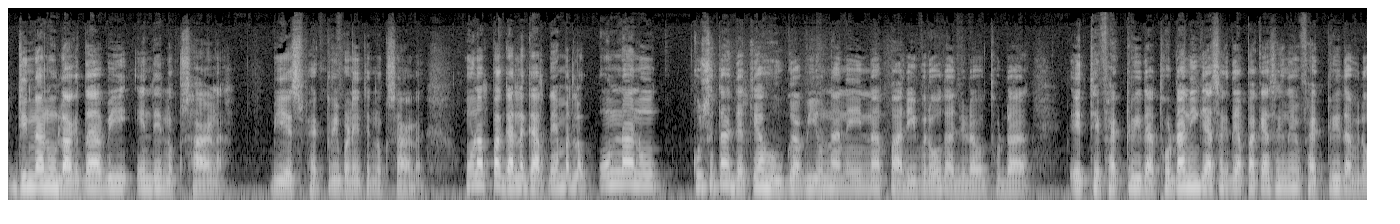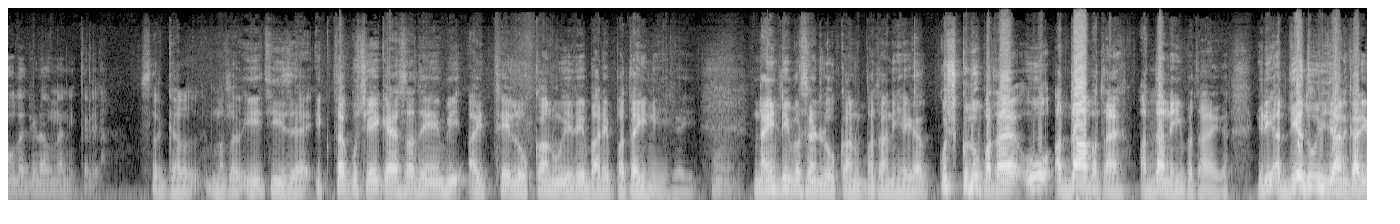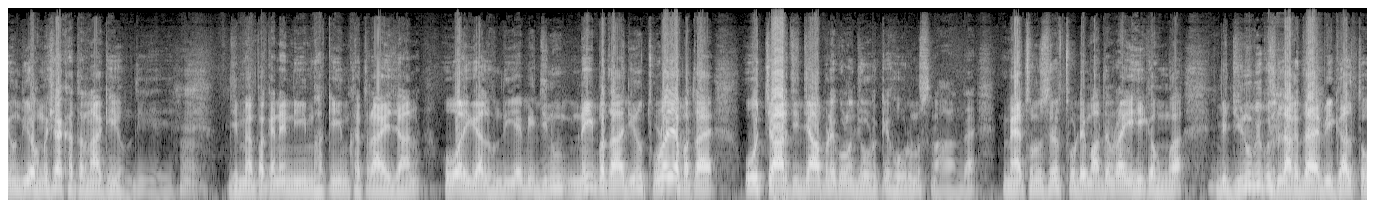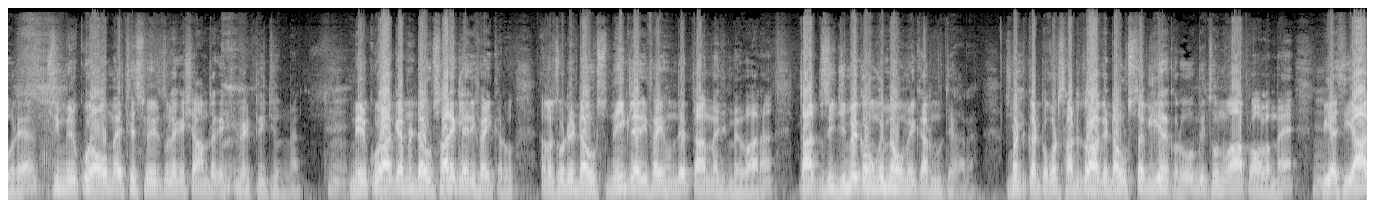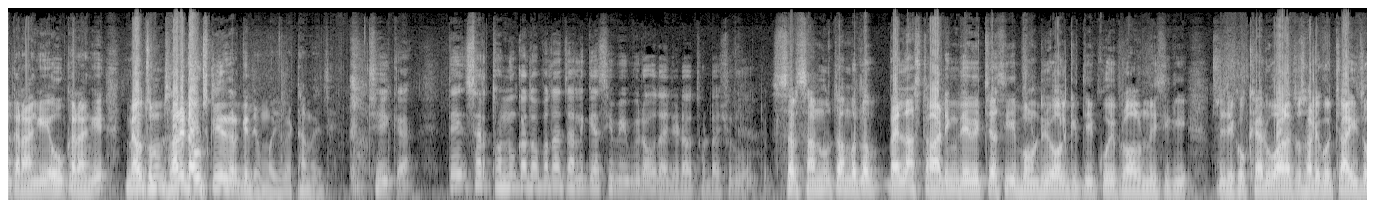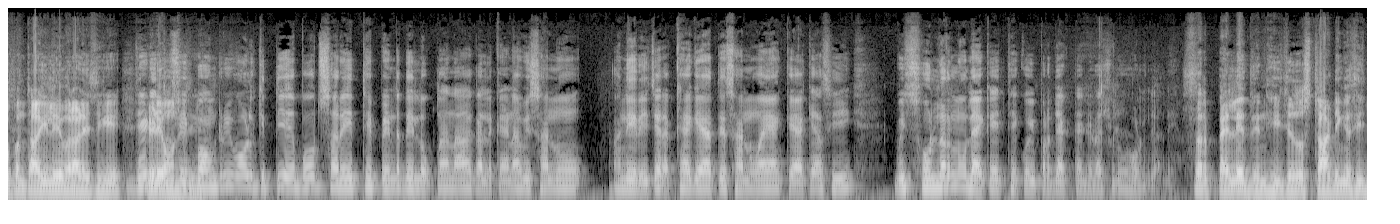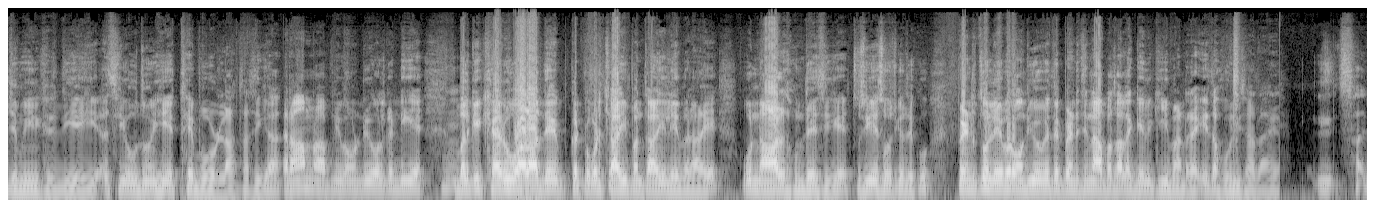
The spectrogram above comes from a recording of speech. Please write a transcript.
ਜਿਨ੍ਹਾਂ ਨੂੰ ਲੱਗਦਾ ਵੀ ਇਹਦੇ ਨੁਕਸਾਨ ਆ ਵੀ ਇਸ ਫੈਕਟਰੀ ਬਣੇ ਤੇ ਨੁਕਸਾਨ ਆ ਹੁਣ ਆਪਾਂ ਗੱਲ ਕਰਦੇ ਹਾਂ ਮਤਲਬ ਉਹਨਾਂ ਨੂੰ ਕੁਛ ਤਾਂ ਜੱਚਿਆ ਹੋਊਗਾ ਵੀ ਉਹਨਾਂ ਨੇ ਇੰਨਾ ਭਾਰੀ ਵਿਰੋਧ ਆ ਜਿਹੜਾ ਉਹ ਤੁਹਾਡਾ ਇੱਥੇ ਫੈਕਟਰੀ ਦਾ ਤੁਹਾਡਾ ਨਹੀਂ ਕਹਿ ਸਕਦੇ ਆਪਾਂ ਕਹਿ ਸਕਦੇ ਹਾਂ ਫੈਕਟਰੀ ਦਾ ਵਿਰੋਧ ਆ ਜਿਹੜਾ ਉਹਨਾਂ ਨੇ ਕਰਿਆ ਸਰ ਗੱਲ ਮਤਲਬ ਇਹ ਚੀਜ਼ ਹੈ ਇੱਕ ਤਾਂ ਕੁਝ ਇਹ ਕਹਿ ਸਕਦੇ ਹਾਂ ਵੀ ਇੱਥੇ ਲੋਕਾਂ ਨੂੰ ਇਹਦੇ ਬਾਰੇ ਪਤਾ ਹੀ ਨਹੀਂ ਹੈਗਾ ਜੀ। ਹੂੰ। 90% ਲੋਕਾਂ ਨੂੰ ਪਤਾ ਨਹੀਂ ਹੈਗਾ। ਕੁਝ ਕੁ ਨੂੰ ਪਤਾ ਹੈ ਉਹ ਅੱਧਾ ਪਤਾ ਹੈ ਅੱਧਾ ਨਹੀਂ ਪਤਾ ਹੈਗਾ। ਜਿਹੜੀ ਅੱਧੀ ਅਧੂਰੀ ਜਾਣਕਾਰੀ ਹੁੰਦੀ ਹੈ ਉਹ ਹਮੇਸ਼ਾ ਖਤਰਨਾਕ ਹੀ ਹੁੰਦੀ ਹੈ ਜੀ। ਜਿਵੇਂ ਆਪਾਂ ਕਹਿੰਦੇ ਨੀਮ ਹਕੀਮ ਖਤਰਾਏ ਜਾਨ ਉਹ ਵਾਲੀ ਗੱਲ ਹੁੰਦੀ ਹੈ ਵੀ ਜਿਹਨੂੰ ਨਹੀਂ ਪਤਾ ਜਿਹਨੂੰ ਥੋੜਾ ਜਿਹਾ ਪਤਾ ਹੈ ਉਹ ਚਾਰ ਚੀਜ਼ਾਂ ਆਪਣੇ ਕੋਲੋਂ ਜੋੜ ਕੇ ਹੋਰ ਉਹਨੂੰ ਸੁਣਾ ਦਿੰਦਾ ਮੈਂ ਤੁਹਾਨੂੰ ਸਿਰਫ ਤੁਹਾਡੇ ਮਾਧਿਅਮ ਰਾਹੀਂ ਇਹੀ ਕਹੂੰਗਾ ਵੀ ਜਿਹਨੂੰ ਵੀ ਕੁਝ ਲੱਗਦਾ ਹੈ ਵੀ ਗਲਤ ਹੋ ਰਿਹਾ ਤੁਸੀਂ ਮੇਰੇ ਕੋਲ ਆਓ ਮੈਂ ਇੱਥੇ ਸਵੇਰ ਤੋਂ ਲੈ ਕੇ ਸ਼ਾਮ ਤੱਕ ਇੱਥੇ ਫੈਕਟਰੀ 'ਚ ਹੁੰਨਾ। ਮੇਰੇ ਕੋਲ ਆ ਕੇ ਆਪਣੇ ਡਾਊਟ ਸਾਰੇ ਕਲੈਰੀਫਾਈ ਕਰੋ। ਅਗਰ ਤੁਹਾਡੇ ਡਾਊਟਸ ਨਹੀਂ ਕਲੈਰੀਫਾਈ ਹੁੰਦੇ ਤਾਂ ਮੈਂ ਜ਼ਿੰਮੇਵਾਰ ਹਾਂ। ਤਾਂ ਤੁਸੀਂ ਜਿਵੇਂ ਕਹੋਗੇ ਮੈਂ ਉਵੇਂ ਕਰਨ ਨੂੰ ਤਿਆਰ ਹਾਂ। ਬਟ ਘੱਟੋ ਘੱਟ ਸਾਡੇ ਤੋਂ ਆ ਕੇ ਡਾਊਟਸ ਤਾਂ ਕਲੀਅਰ ਕਰੋ ਵੀ ਤੁਹਾਨੂੰ ਆਹ ਪ੍ਰੋਬਲਮ ਹੈ ਵੀ ਅਸੀਂ ਆਹ ਕਰਾਂਗੇ ਉਹ ਕਰਾਂਗੇ। ਮੈਂ ਤੁਹਾਨੂੰ ਸਾਰੇ ਡਾਊਟਸ ਕਲੀਅਰ ਕਰਕੇ ਦੇਵਾਂਗਾ ਜੀ ਬੈਠਾ ਮੈਂ ਇੱਥੇ। ਠੀਕ ਹੈ। ਤੇ ਸਰ ਤੁਹਾਨੂੰ ਕਦੋਂ ਪਤਾ ਚੱਲ ਗਿਆ ਸੀ ਵੀ ਵਿਰੋਧ ਆ ਜਿਹੜਾ ਉਹ ਤੁਹਾਡਾ ਸ਼ੁਰੂ ਹੋ ਚੁੱਕਾ? ਸਰ ਸਾਨੂੰ ਤਾਂ ਮਤਲਬ ਪਹਿਲਾਂ ਸਟਾਰਟਿੰਗ ਦੇ ਵਿੱਚ ਅਸੀਂ ਬਾਉਂਡਰੀ ਵਾਲ ਕੀਤੀ ਕੋਈ ਪ੍ਰੋਬਲਮ ਨਹੀਂ ਸੀਗੀ। ਤੁਸੀਂ ਦੇਖੋ ਖੈਰੂ ਵਾਲਾ ਤੋਂ ਸਾਡੇ ਕੋਲ 40 ਤੋਂ 45 ਲੇਬਰ ਵਾਲੇ ਸੀਗੇ ਜਿਹੜੀ ਆਉਂਦੇ ਤੁਸੀਂ ਸੀ। ਬਾਉਂਡਰੀ ਵਾਲ ਕੀਤੀ ਹੈ ਬਹੁਤ ਸਾਰੇ ਇੱਥੇ ਪਿੰਡ ਦੇ ਲੋਕਾਂ ਨਾਲ ਗੱਲ ਕਹਿਣਾ ਵੀ ਸਾਨੂੰ ਹਨੇਰੇ 'ਚ ਰੱਖਿਆ ਗਿਆ ਤੇ ਸਾਨੂੰ ਐਂ ਕਿਹਾ ਕਿਹਾ ਸੀ ਵੀ ਸੋਲਰ ਨੂੰ ਲੈ ਕੇ ਇੱਥੇ ਕੋਈ ਪ੍ਰੋਜੈਕਟ ਹੈ ਜਿਹੜਾ ਸ਼ੁਰੂ ਹੋਣ ਜਾ ਰਿਹਾ। ਸਰ ਪਹਿਲੇ ਦਿਨ ਹੀ ਜਦੋਂ ਸਟਾਰਟਿੰਗ ਅਸੀਂ ਜ਼ਮੀਨ ਖਰੀਦੀ ਹੈ ਜੀ ਅਸੀਂ ਉਦੋਂ ਹੀ ਇੱਥੇ ਬੋਰਡ ਲਾਤਾ ਸੀਗਾ। ਆਰਾਮ ਨਾਲ ਆਪਣੀ ਬਾਉਂਡਰੀ ਵਾਲ ਕੱਢੀ ਹੈ। ਬਲਕਿ ਖੈਰੂ ਵਾਲਾ ਦੇ ਘੱਟੋ ਘੱਟ 40 45 ਲੇਬਰ ਵਾਲੇ ਉਹ ਨਾਲ ਹੁੰਦੇ ਸੀਗੇ। ਤੁਸੀਂ ਇਹ ਸੋਚ ਕੇ ਦੇਖੋ ਪਿੰਡ ਤੋਂ ਲੇਬਰ ਆਉਂਦੀ ਹੋਵੇ ਤੇ ਪਿੰਡ 'ਚ ਨਾ ਪਤਾ ਲੱਗੇ ਵੀ ਕੀ ਬਣ ਰਿਹਾ ਇਹ ਤਾਂ ਹੋ ਨਹੀਂ ਸਕਦਾ ਹੈ।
